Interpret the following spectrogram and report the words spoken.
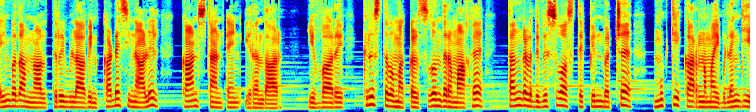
ஐம்பதாம் நாள் திருவிழாவின் கடைசி நாளில் கான்ஸ்டான்டைன் இறந்தார். இவ்வாறு கிறிஸ்தவ மக்கள் சுதந்திரமாக தங்களது விசுவாசத்தை பின்பற்ற முக்கிய காரணமாய் விளங்கிய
